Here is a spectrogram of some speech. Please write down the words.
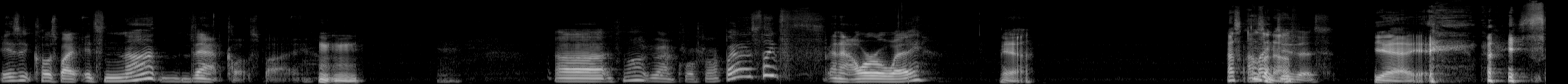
is it close by? It's not that close by. Mm-hmm. Uh, it's not that close by, but it's like f- an hour away. Yeah. That's I close might enough. do this. Yeah. yeah. nice.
